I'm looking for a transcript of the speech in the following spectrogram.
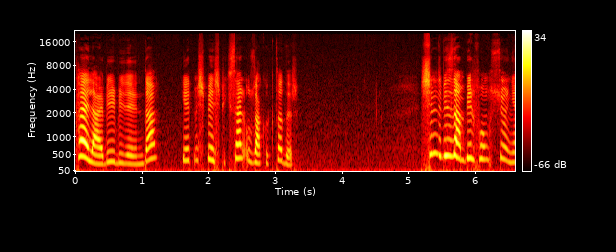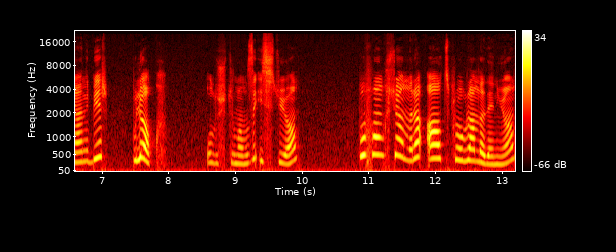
Kareler birbirlerinden 75 piksel uzaklıktadır. Şimdi bizden bir fonksiyon yani bir blok oluşturmamızı istiyor. Bu fonksiyonlara alt programda deniyor.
